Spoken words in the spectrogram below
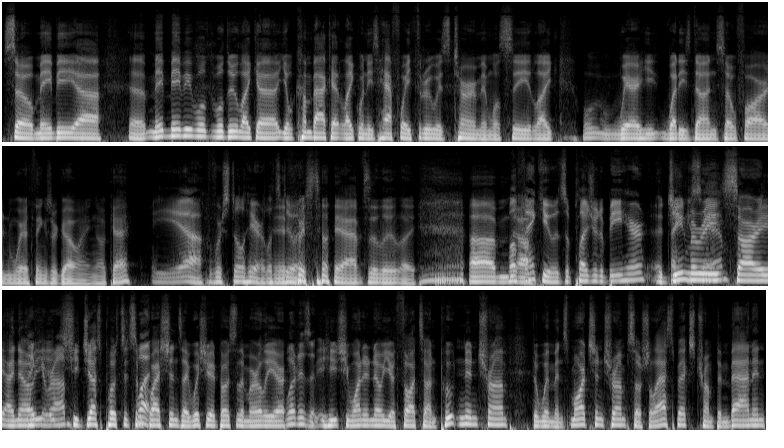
So maybe uh, uh, maybe maybe we'll we'll do like uh you'll come back at like when he's halfway through his term, and we'll see like where he what he's done so far and where things are going. Okay. Yeah, if we're still here, let's If do we're it. still, yeah, absolutely. Um, Well, uh, thank you. It's a pleasure to be here. Uh, Jean you, Marie, Sam. sorry, I know you, she just posted some What? questions. I wish you had posted them earlier. What is it? He, she wanted to know your thoughts on Putin and Trump, the Women's March and Trump, social aspects, Trump and Bannon.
